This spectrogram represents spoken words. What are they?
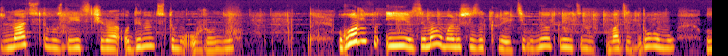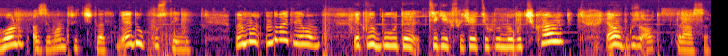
13-му, здається, чи на 11-му уровні. Город і зима у мене ще закриті. Вони відкриються на 22-му город, а зима на 34-му. Я йду в пустиню. Ви мож... Ну давайте я вам, як ви будете тільки як скачати цю гру новачками, я вам покажу автотраса.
